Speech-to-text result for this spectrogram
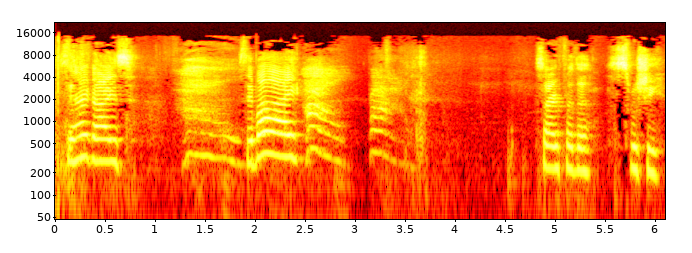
Say hi, guys. Hi. Say bye. Hi. Bye. Sorry for the swishy.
